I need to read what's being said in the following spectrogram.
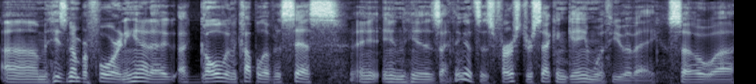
Um, he's number four, and he had a, a, goal and a couple of assists in his, I think it's his first or second game with U of A. So uh,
